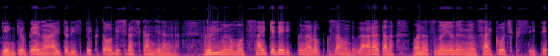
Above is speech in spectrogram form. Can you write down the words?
原曲への愛とリスペクトをビシバシ感じながら、グリムの持つサイケデリックなロックサウンドが新たな真夏の夜の夢を再構築していて、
